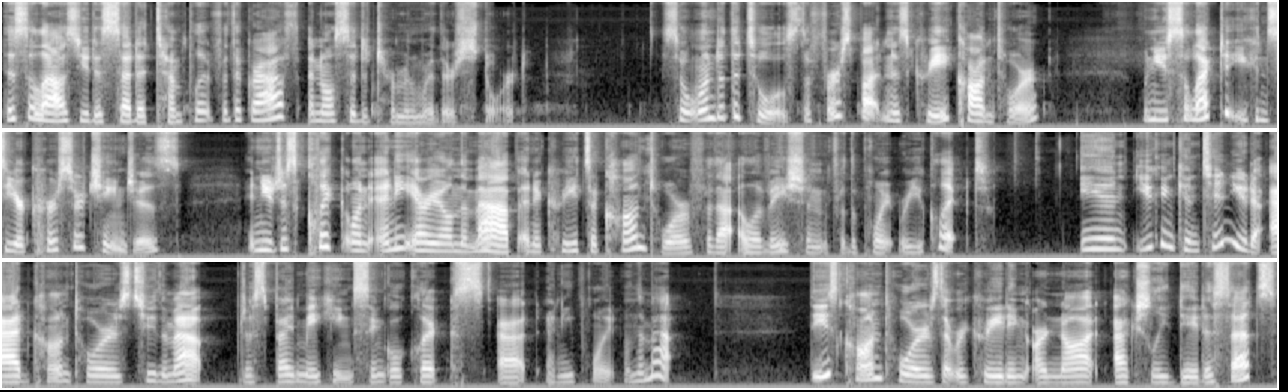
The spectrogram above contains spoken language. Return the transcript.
this allows you to set a template for the graph and also determine where they're stored. So onto the tools. The first button is Create Contour. When you select it, you can see your cursor changes, and you just click on any area on the map and it creates a contour for that elevation for the point where you clicked. And you can continue to add contours to the map just by making single clicks at any point on the map. These contours that we're creating are not actually data sets,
